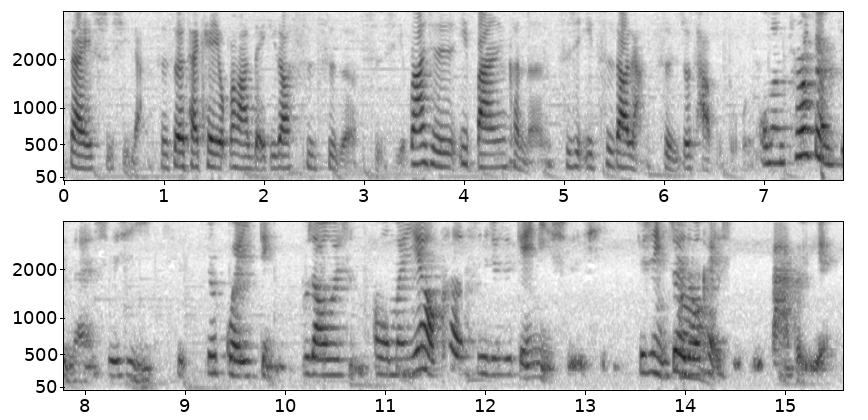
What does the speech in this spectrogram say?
再实习两次，所以才可以有办法累积到四次的实习。不然其实一般可能实习一次到两次就差不多了。我们 program 只能实习一次，就规定，不知道为什么。我们也有课是就是给你实习，就是你最多可以实习八个月。嗯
